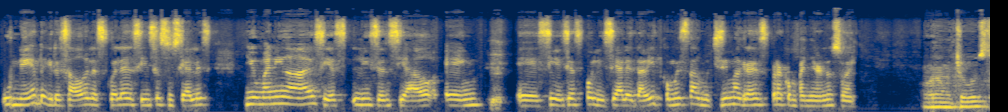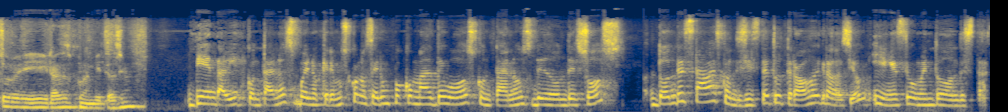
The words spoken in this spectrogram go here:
UNED, egresado de la Escuela de Ciencias Sociales y Humanidades y es licenciado en eh, Ciencias Policiales. David, ¿cómo estás? Muchísimas gracias por acompañarnos hoy. Hola, mucho gusto y gracias por la invitación. Bien, David, contanos, bueno, queremos conocer un poco más de vos, contanos de dónde sos, dónde estabas cuando hiciste tu trabajo de graduación y en este momento dónde estás.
